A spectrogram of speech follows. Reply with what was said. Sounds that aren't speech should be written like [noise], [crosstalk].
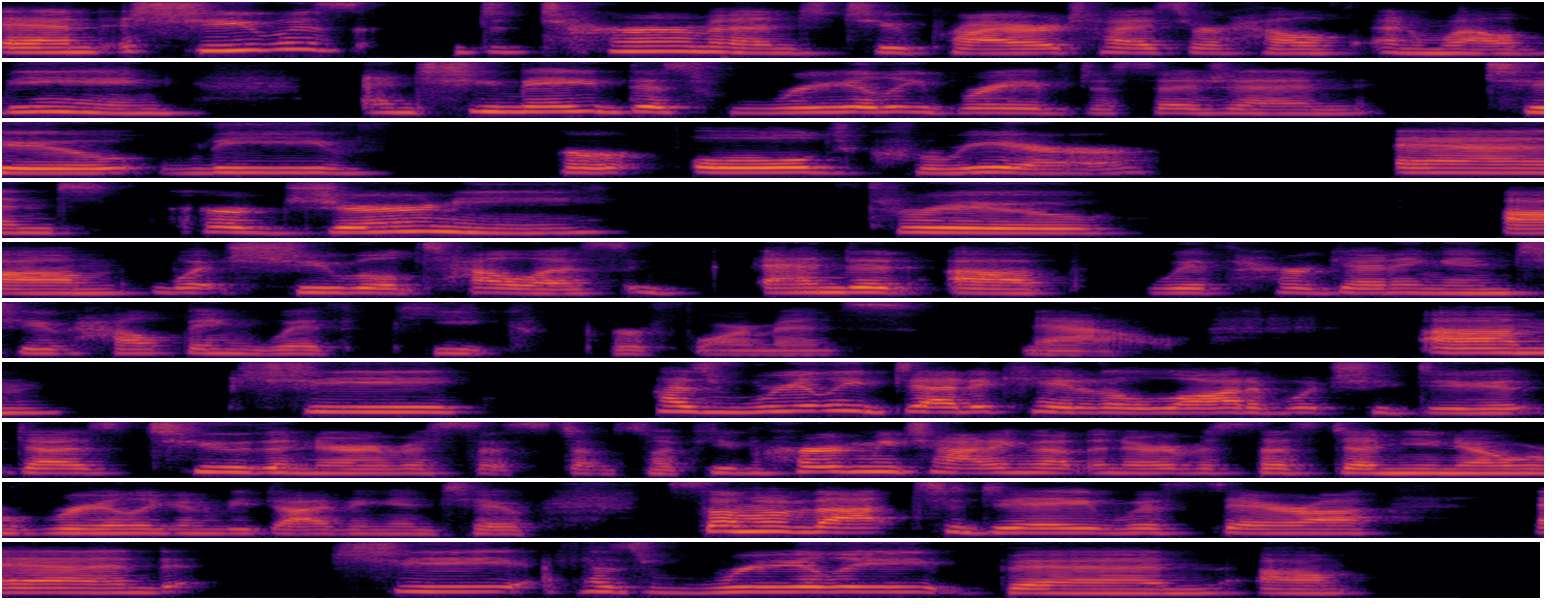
And she was determined to prioritize her health and well being. And she made this really brave decision to leave her old career and her journey through um, what she will tell us ended up with her getting into helping with peak performance now. Um, she has really dedicated a lot of what she do, does to the nervous system. So if you've heard me chatting about the nervous system, you know we're really going to be diving into some of that today with Sara. And she has really been um,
